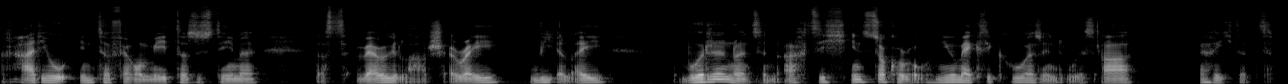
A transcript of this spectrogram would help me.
Radiointerferometer-Systeme, das Very Large Array VLA, wurde 1980 in Socorro, New Mexico, also in den USA, errichtet.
